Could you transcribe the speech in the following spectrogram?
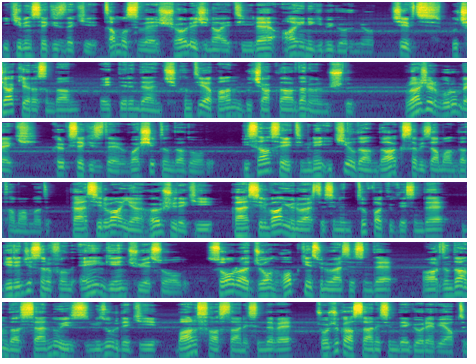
2008'deki Thomas ve Shirley cinayetiyle aynı gibi görünüyor. Çift, bıçak yarasından, etlerinden çıkıntı yapan bıçaklardan ölmüştü. Roger Brumbeck, 48'de Washington'da doğdu. Lisans eğitimini 2 yıldan daha kısa bir zamanda tamamladı. Pennsylvania Hershey'deki Pennsylvania Üniversitesi'nin tıp fakültesinde birinci sınıfın en genç üyesi oldu. Sonra John Hopkins Üniversitesi'nde Ardından da St. Louis, Missouri'deki Barnes Hastanesi'nde ve çocuk hastanesinde görev yaptı.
